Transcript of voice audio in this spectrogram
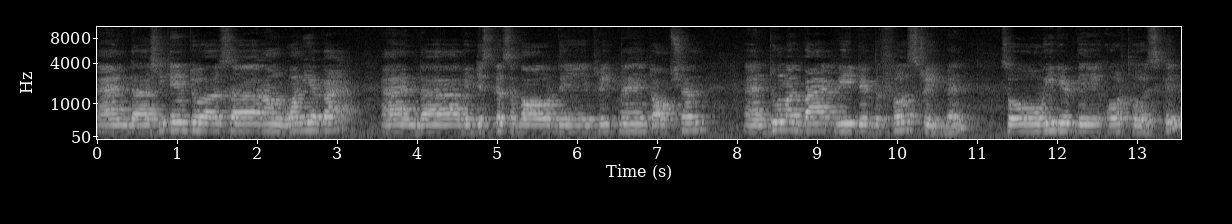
and uh, she came to us uh, around one year back and uh, we discussed about the treatment option and two months back we did the first treatment so we did the ortho skill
